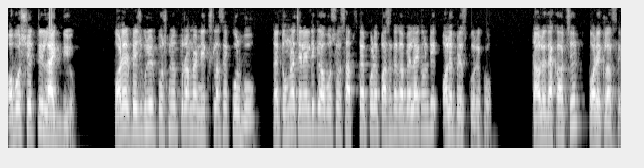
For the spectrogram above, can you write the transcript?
অবশ্যই একটি লাইক দিও। পরের পেজগুলির প্রশ্নের উত্তর আমরা নেক্সট ক্লাসে করব। তাই তোমরা চ্যানেলটিকে অবশ্যই সাবস্ক্রাইব করে পাশে থাকা বেল আইকনটি অলে প্রেস করে রেখো। তাহলে দেখা হচ্ছে পরের ক্লাসে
